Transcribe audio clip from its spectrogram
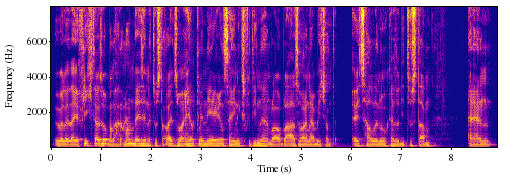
we willen dat je vliegt en zo, maar er gaat een man bij zijn in toestand. Ze waren heel kleinerend, ze gingen niks verdienen en bla bla bla. Ze waren daar een beetje aan het uitschelden ook, en zo die toestand. En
